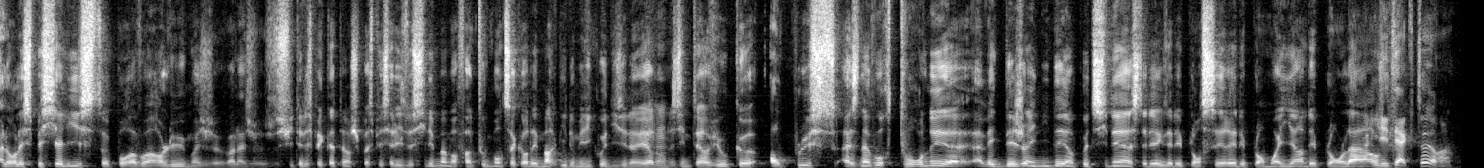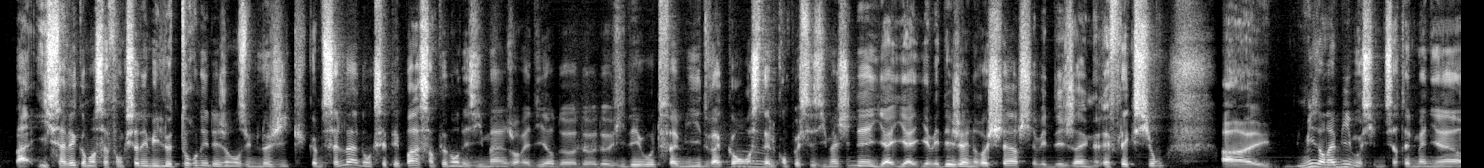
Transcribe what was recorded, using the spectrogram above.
alors les spécialistes, pour avoir lu, moi je, voilà, je, je suis téléspectateur, je suis pas spécialiste de cinéma, mais enfin tout le monde s'accordait. Marc Di Domenico disait d'ailleurs dans Mhm. des interviews que en plus Aznavour tournait avec déjà une idée un peu de cinéaste, c'est-à-dire qu'il y avait des plans serrés, des plans moyens, des plans larges. Il était acteur. Hein. Bah, il savait comment ça fonctionnait, mais il le tournait déjà dans une logique comme celle-là. Donc, c'était pas simplement des images, on va dire, de, de- de vidéos de famille, de vacances, telles qu'on peut se les imaginer. Il il il y avait déjà une recherche, il y avait déjà une réflexion, euh, mise en abîme aussi, d'une certaine manière.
